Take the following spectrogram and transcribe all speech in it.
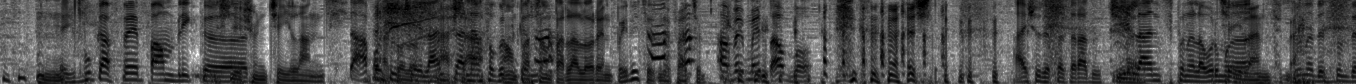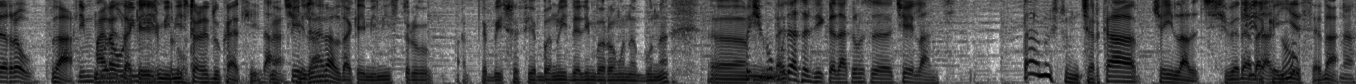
Deci Bucafe, Pamblic... uh, Și ești un ceilanți. Da, a fost și un ceilanți, dar ne-am făcut Am când- pasat par la Loren. Păi de ce să ne facem? Avem mesabo. Așa. Ai și dreptate, Radu. Ceilanți, până la urmă, Ceilanți, da. sună destul de rău. Da, Din mai ales gura dacă unui ești ministru al educației. Da, Da, în ceilalți. general, dacă e ministru, ar trebui să fie bănuit de limbă română bună. Păi și cum Dar- putea să zică dacă nu să ceilanți? Da, nu știu, încerca ceilalți și vedea Ceilalți, dacă nu? iese, da. Da.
